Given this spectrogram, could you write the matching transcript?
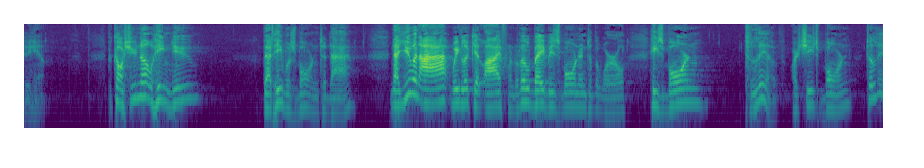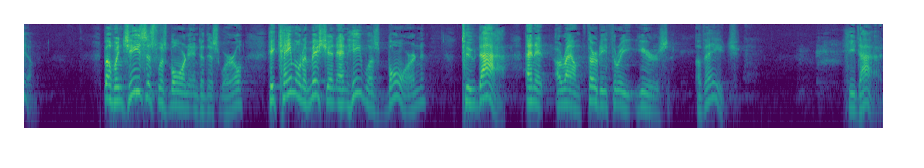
to him? Because you know he knew that he was born to die. Now, you and I, we look at life when a little baby's born into the world, he's born to live, or she's born to live. But when Jesus was born into this world, he came on a mission and he was born to die. And at around 33 years of age, he died.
